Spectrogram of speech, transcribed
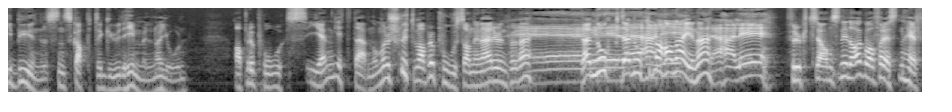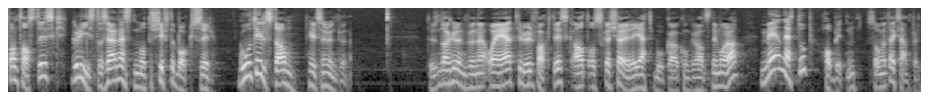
I begynnelsen skapte Gud himmelen og jorden. Apropos igjen, gitt. Dæven, nå må du slutte med aproposene dine her, Runepune. Det er nok, det er nok med han ene. Det er herlig. Fruktseansen i dag var forresten helt fantastisk. Gliste så jeg nesten måtte skifte bokser. God tilstand. Hilsen Rundpune. Tusen takk, Rundpune. Og jeg tror faktisk at oss skal kjøre Gjettboka-konkurransen i morgen med nettopp Hobbiten som et eksempel.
